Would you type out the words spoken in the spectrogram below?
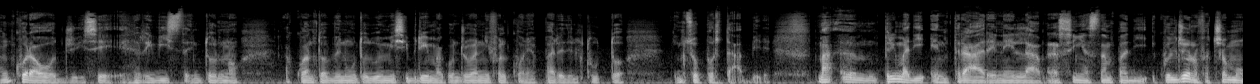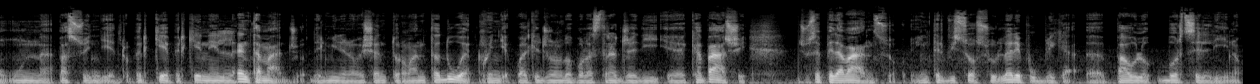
ancora oggi, se rivista intorno a quanto avvenuto due mesi prima con Giovanni Falcone, appare del tutto insopportabile. Ma ehm, prima di entrare nella rassegna stampa di quel giorno facciamo un passo indietro. Perché? Perché nel 30 maggio del 1992, quindi qualche giorno dopo la strage di eh, Capaci, Giuseppe D'Avanzo intervistò sulla Repubblica eh, Paolo Borsellino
